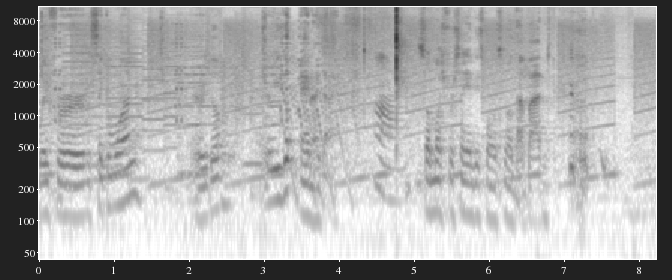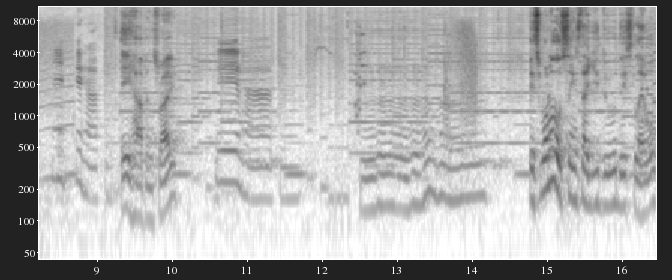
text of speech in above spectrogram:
wait for the second one there we go there we go and I die Aw. So much for saying this one's not that bad. Eh, it happens. It happens, right? It happens. It's one of those things that you do this level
